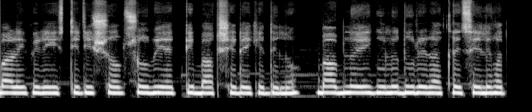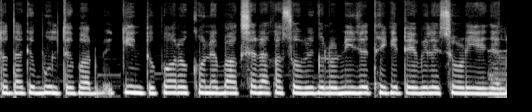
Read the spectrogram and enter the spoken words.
বাড়ি ফিরে স্ত্রীর সব ছবি একটি বাক্সে রেখে দিল। ভাবলো এইগুলো দূরে রাখলে ছেলে হয়তো তাকে ভুলতে পারবে। কিন্তু পরক্ষণে বাক্সে রাখা ছবিগুলো নিজে থেকে টেবিলে ছড়িয়ে গেল।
